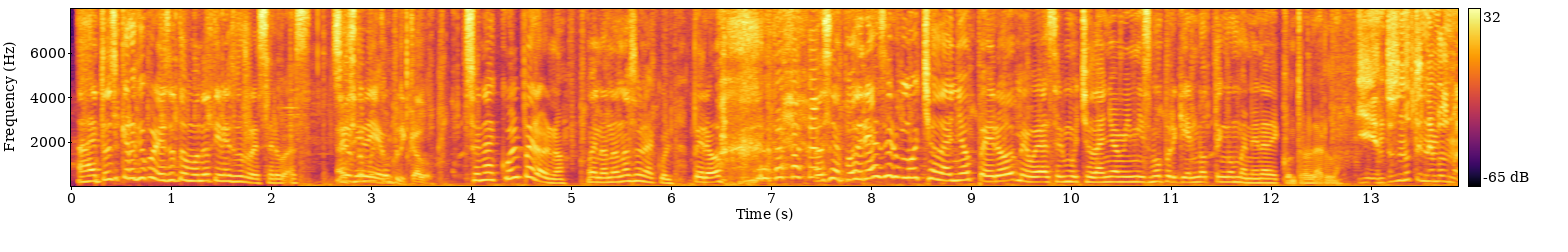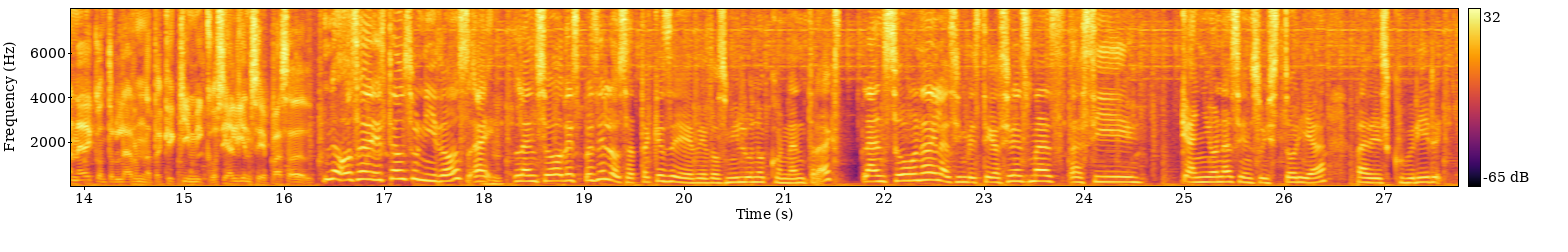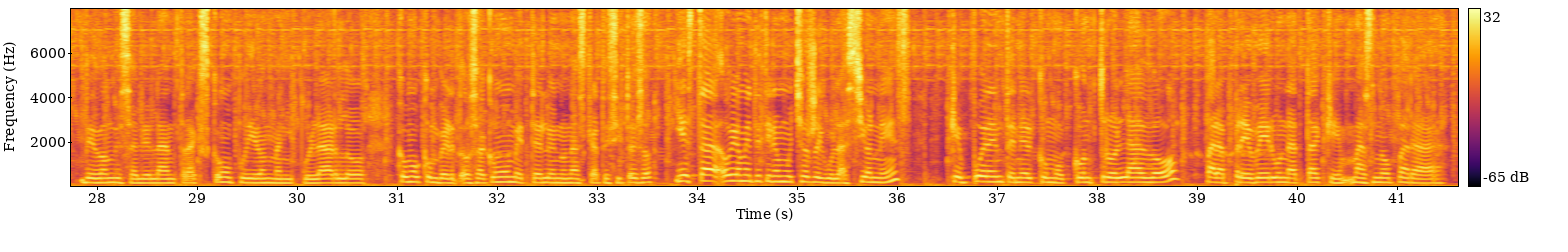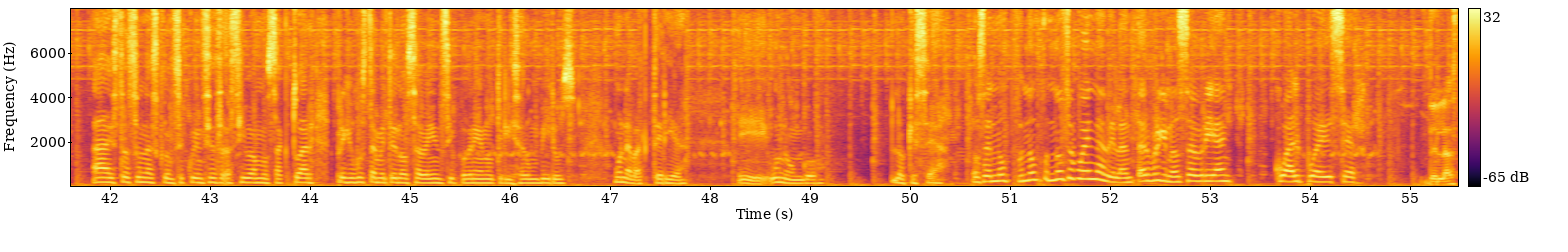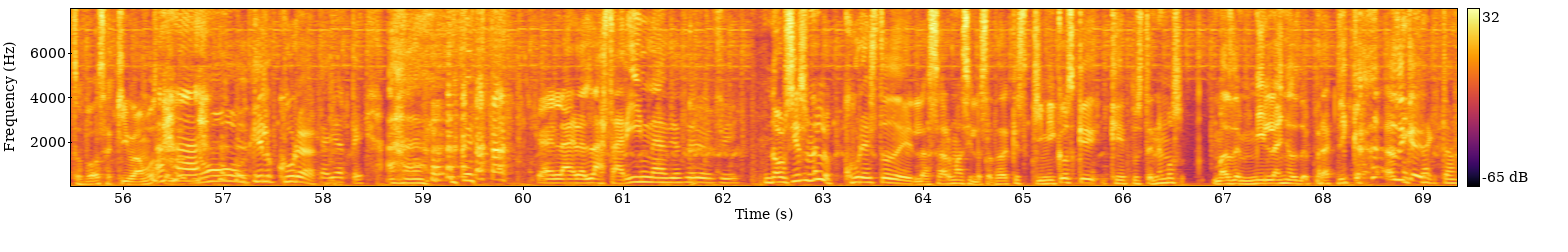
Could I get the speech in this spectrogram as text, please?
Ajá, entonces creo que por eso todo el mundo tiene sus reservas. Sí, está muy complicado. Suena cool, pero no. Bueno, no, no suena cool. Pero, o sea, podría hacer mucho daño, pero me voy a hacer mucho daño a mí mismo porque no tengo manera de controlarlo. Y entonces no tenemos manera de controlar un ataque químico si alguien se pasa. No, o sea, Estados Unidos lanzó, después de los ataques de, de 2001 con Anthrax, lanzó una de las investigaciones más así cañonas en su historia para descubrir de dónde salió el Anthrax, cómo pudieron manipularlo, cómo convert o sea, cómo meterlo en unas cartas y todo eso. Y esta obviamente tiene muchas regulaciones que pueden tener como controlado para prever un ataque, más no para ah, estas son las consecuencias, así vamos a actuar, porque justamente no saben si podrían utilizar un virus, una bacteria, eh, un hongo, lo que sea. O sea, no, no, no se pueden adelantar porque no sabrían cuál puede ser. The Last of Us, aquí vamos. lo- No, qué locura. Cállate. Ajá. La- las harinas, ya sé, sí. No, sí es una locura esto de las armas y los ataques químicos que, que pues tenemos más de mil años de práctica. Así que Exacto.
